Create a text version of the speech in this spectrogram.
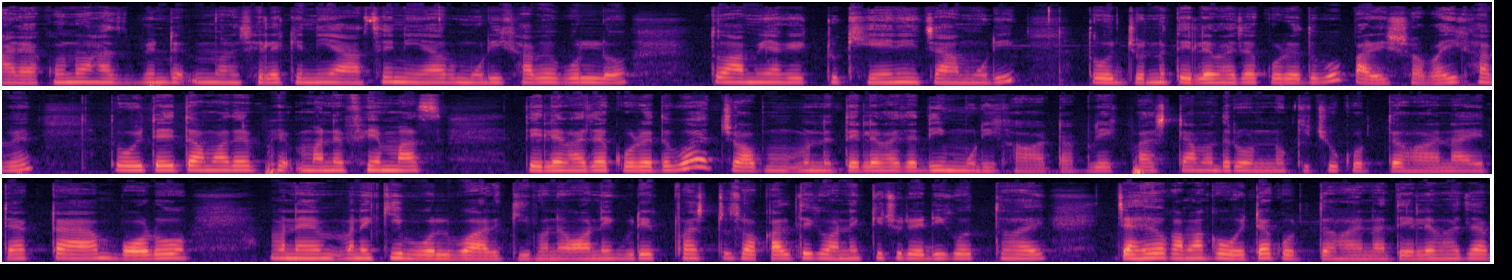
আর এখনও হাজব্যান্ড মানে ছেলেকে নিয়ে আসেনি, আর মুড়ি খাবে বলল, তো আমি আগে একটু খেয়ে নিই চা মুড়ি। তো ওর জন্য তেলে ভাজা করে দেবো, বাড়ির সবাই খাবে। তো ওইটাই তো আমাদের মানে ফেমাস তেলে ভাজা করে দেবো আর চপ মানে তেলে ভাজা দিয়ে মুড়ি খাওয়াটা। ব্রেকফাস্টে আমাদের অন্য কিছু করতে হয় না। এটা একটা বড় মানে মানে কি বলব আর কি? মানে অনেক ব্রেকফাস্ট সকাল থেকে অনেক কিছু রেডি করতে হয়। যাই হোক, আমাকে ওইটা করতে হয় না। তেলে ভাজা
